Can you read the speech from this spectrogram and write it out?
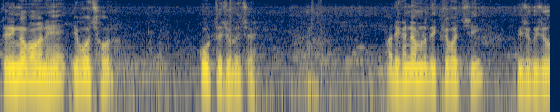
তেলেঙ্গা বাগানে এবছর করতে চলেছে। আর এখানে আমরা দেখতে পাচ্ছি কিছু কিছু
